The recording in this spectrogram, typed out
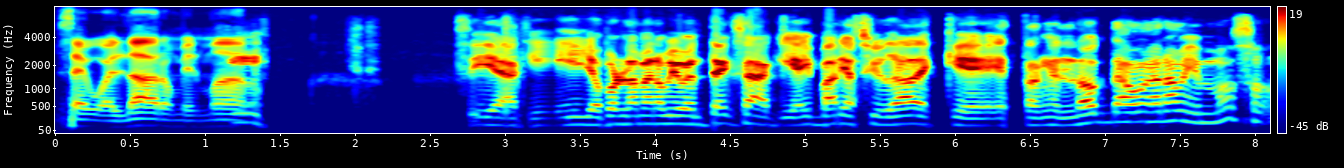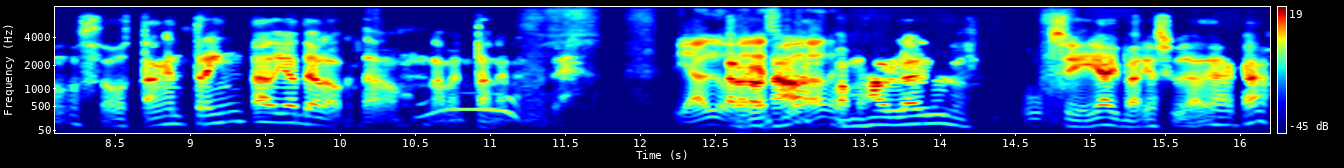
se guardaron, mi hermano. Mm. Sí, aquí yo por lo menos vivo en Texas, aquí hay varias ciudades que están en lockdown ahora mismo, so- so están en 30 días de lockdown, lamentablemente. Diablo, Pero varias nada, ciudades. vamos a hablar, Uf, sí, hay varias ciudades acá.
